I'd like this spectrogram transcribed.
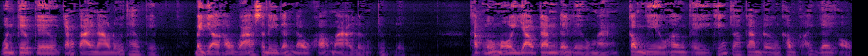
Quỳnh Kiều Kiều chẳng tài nào đuổi theo kịp. Bây giờ hậu quả sẽ đi đến đâu khó mà lường trước được. Thập ngũ mũi giao tranh để liều mạng, công nhiều hơn thì khiến cho cam đường không khỏi gây hồn.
